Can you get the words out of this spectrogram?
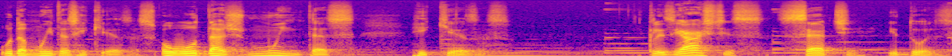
o das muitas riquezas, ou o das muitas riquezas. Eclesiastes 7 e 12.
